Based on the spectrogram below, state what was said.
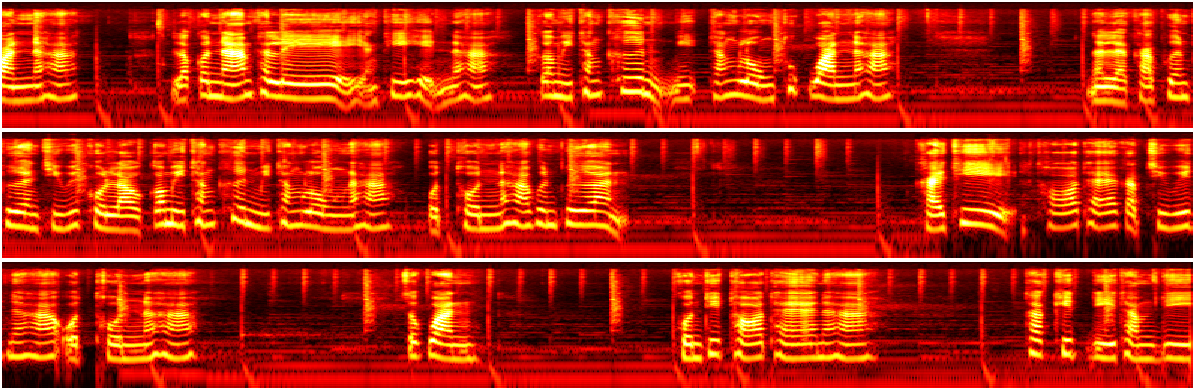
วันนะคะ แล้วก็น้ำทะเลอย่างที่เห็นนะคะ ก็มีทั้งขึ้นมีทั้งลงทุกวันนะคะ นั่นแหละค่ะเพื่อนๆชีวิตคนเราก็มีทั้งขึ้นมีทั้งลงนะคะ อดทนนะคะเพื่อนๆใครที่ท้อแท้กับชีวิตนะคะ อดทนนะคะสักวันคนที่ท้อแท้นะคะ ถ้าคิดดีทำดี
